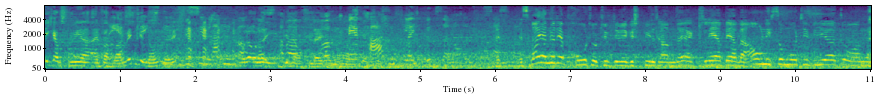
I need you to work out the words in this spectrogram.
Ich habe es mir einfach mal Sehr mitgenommen. Ein bisschen langweilig. Oder- oder- aber, genau, vielleicht- aber mit mehr Karten, vielleicht wird es dann noch Es, interessanter. es war ja nur der Prototyp, den wir gespielt haben. Der Erklärbär war auch nicht so motiviert und äh,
